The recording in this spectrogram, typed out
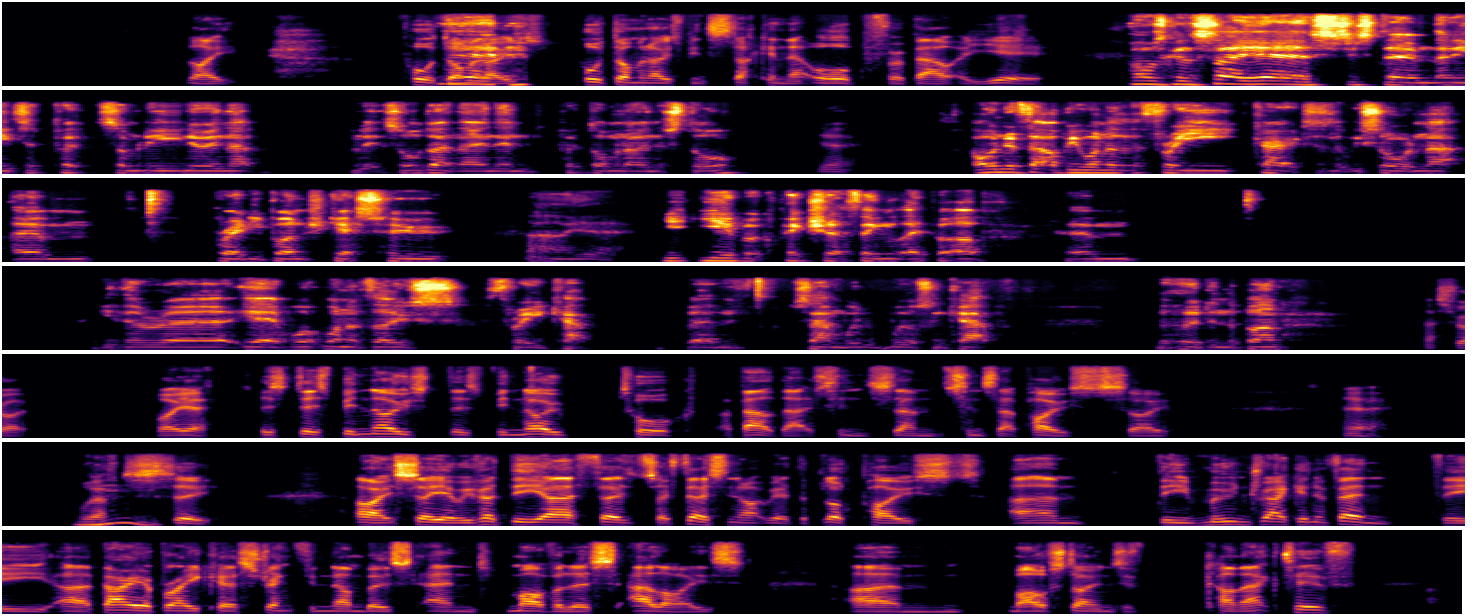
like poor Yeah. Domino's. Poor Domino's been stuck in that orb for about a year. I was going to say, yeah, it's just um, they need to put somebody new in that blitz all, don't they? And then put Domino in the store. Yeah. I wonder if that'll be one of the three characters that we saw in that um, Brady Bunch Guess Who Oh yeah, y- yearbook picture thing that they put up. Um, either, uh, yeah, one of those three cap, um, Sam Wilson cap, the hood and the bun. that's right. Well, yeah, there's there's been no there's been no talk about that since um since that post. So yeah, we'll have to Mm. see. All right, so yeah, we've had the uh, so Thursday night we had the blog post, um, the Moon Dragon event, the uh, Barrier Breaker, Strength in Numbers, and Marvelous Allies um, milestones have come active.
